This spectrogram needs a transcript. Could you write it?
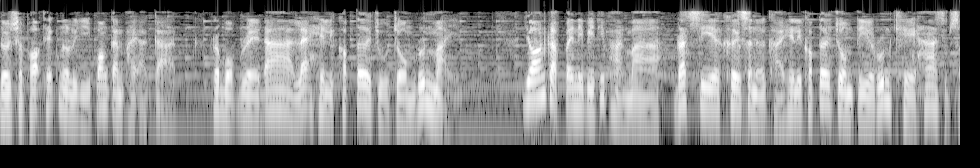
โดยเฉพาะเทคโนโลยีป้องกันภัยอากาศ ระบบเรดาร์และเฮลิคอปเตอร์จู่โจมรุ่นใหม่ ย้อนกลับไปในปีที่ผ่านมา รัสเซียเคยเสนอขายเฮลิคอปเตอร์โจมตีรุ่น K-52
